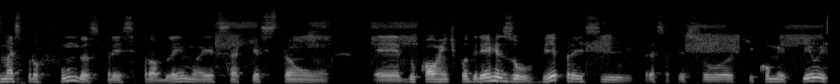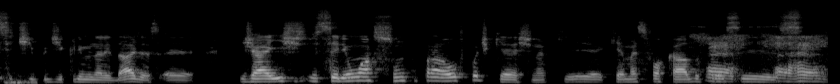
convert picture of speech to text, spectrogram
mais profundas para esse problema, essa questão é, do qual a gente poderia resolver para essa pessoa que cometeu esse tipo de criminalidade, é, já seria um assunto para outro podcast, né? Porque que é mais focado para é, esses. É.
